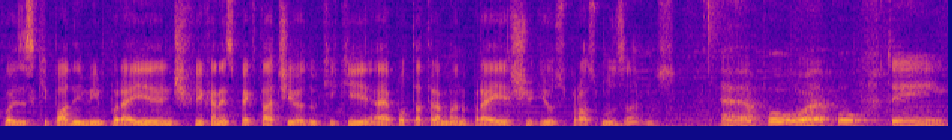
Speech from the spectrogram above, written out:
coisas que podem vir por aí, a gente fica na expectativa do que, que a Apple está tramando para este e os próximos anos. A Apple, a Apple tem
